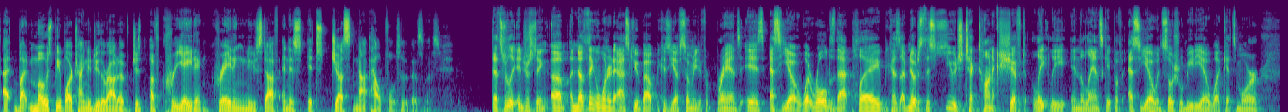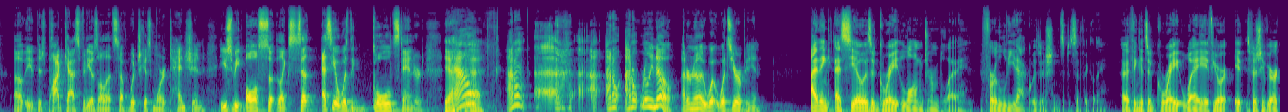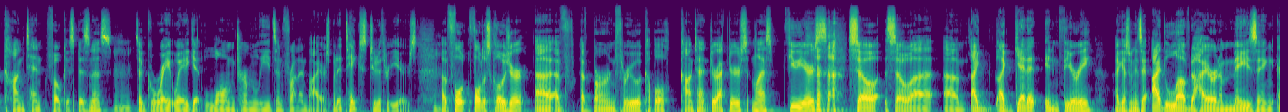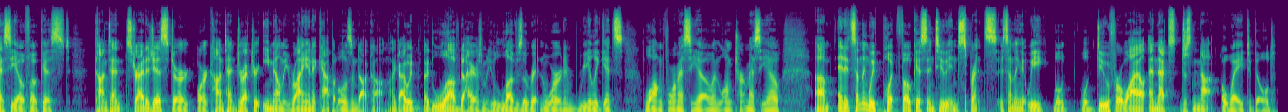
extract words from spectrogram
Uh, but most people are trying to do the route of just of creating, creating new stuff, and it's it's just not helpful to the business. That's really interesting. Um, another thing I wanted to ask you about because you have so many different brands is SEO. What role does that play? Because I've noticed this huge tectonic shift lately in the landscape of SEO and social media. What gets more? Uh, there's podcast videos, all that stuff. Which gets more attention? It used to be also like SEO was the gold standard. Yeah. Now I don't. Uh, I, I don't. I don't really know. I don't know. What, what's your opinion? I think SEO is a great long term play for lead acquisition specifically. I think it's a great way if you're, if, especially if you're a content focused business, it's a great way to get long term leads and front end buyers. But it takes two to three years. Uh, full full disclosure, uh, I've I've burned through a couple content directors in the last few years, so so uh, um, I I get it in theory. I guess we can say I'd love to hire an amazing SEO focused content strategist or or content director, email me, Ryan at capitalism.com. Like I would I'd love to hire someone who loves the written word and really gets long form SEO and long term SEO. Um, and it's something we've put focus into in sprints. It's something that we will will do for a while, and that's just not a way to build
